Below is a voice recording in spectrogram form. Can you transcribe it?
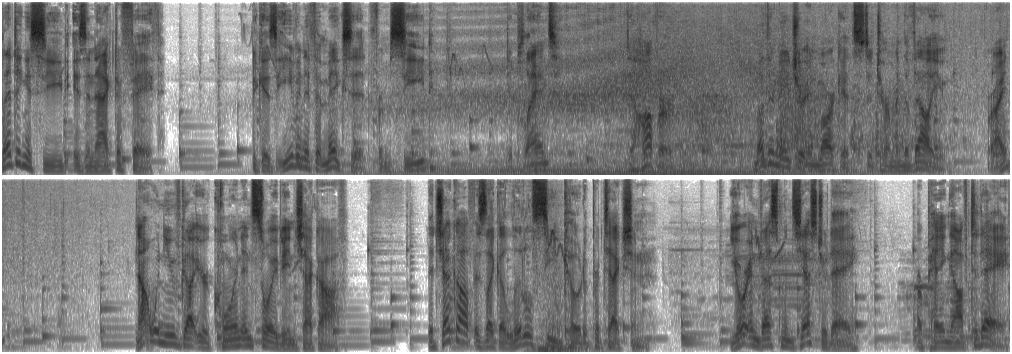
Planting a seed is an act of faith. Because even if it makes it from seed to plant to hopper, Mother Nature and markets determine the value, right? Not when you've got your corn and soybean checkoff. The checkoff is like a little seed coat of protection. Your investments yesterday are paying off today,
